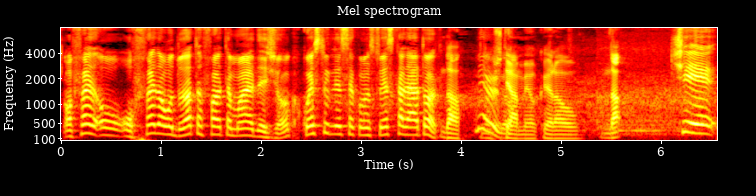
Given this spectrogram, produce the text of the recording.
Ofer, o, oferă o durată foarte mare de joc, questurile se construiesc aleator. Da, There nu we știam eu că erau... Da, Ce,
